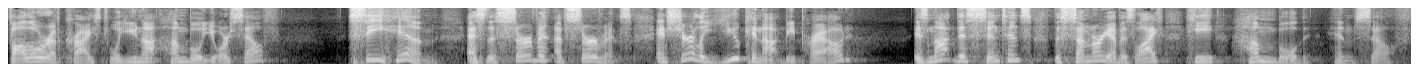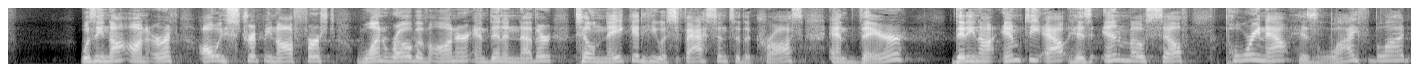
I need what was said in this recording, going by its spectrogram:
Follower of Christ, will you not humble yourself? See him as the servant of servants. And surely you cannot be proud. Is not this sentence the summary of his life? He humbled himself. Was he not on earth always stripping off first one robe of honor and then another till naked he was fastened to the cross? And there, did he not empty out his inmost self, pouring out his lifeblood,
